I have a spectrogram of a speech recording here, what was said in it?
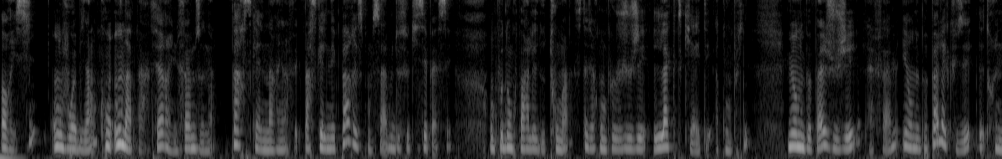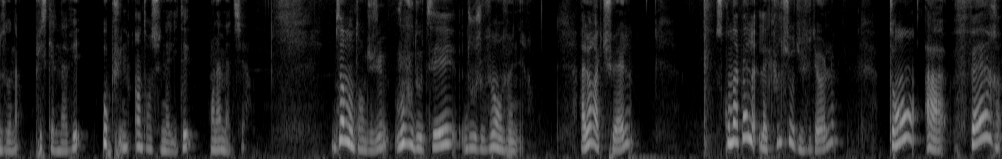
Or ici, on voit bien qu'on n'a pas affaire à une femme zona parce qu'elle n'a rien fait, parce qu'elle n'est pas responsable de ce qui s'est passé. On peut donc parler de Touma, c'est-à-dire qu'on peut juger l'acte qui a été accompli, mais on ne peut pas juger la femme et on ne peut pas l'accuser d'être une zona, puisqu'elle n'avait aucune intentionnalité en la matière. Bien entendu, vous vous doutez d'où je veux en venir. À l'heure actuelle, ce qu'on appelle la culture du viol tend à faire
